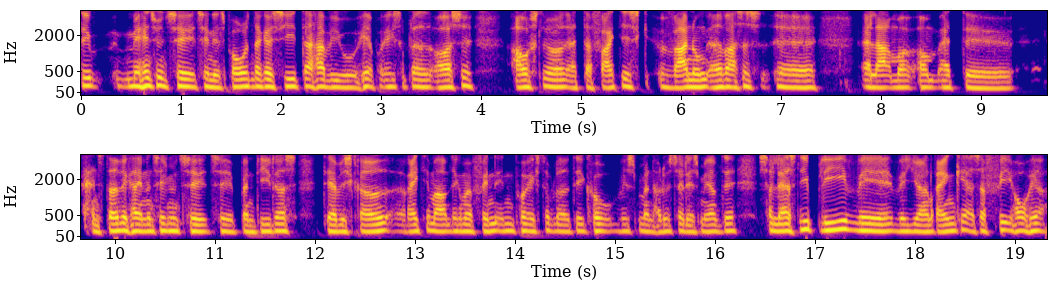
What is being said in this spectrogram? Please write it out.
det, med hensyn til, til Niels Poulsen, der kan jeg sige, der har vi jo her på Ekstrabladet også afsløret, at der faktisk var nogle advarselsalarmer uh, om, at uh, han stadigvæk havde en tilknytning til, til Banditers. Det har vi skrevet rigtig meget om. Det kan man finde inde på ekstrabladet.dk, hvis man har lyst til at læse mere om det. Så lad os lige blive ved, ved Jørgen Rinke, altså FH her.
